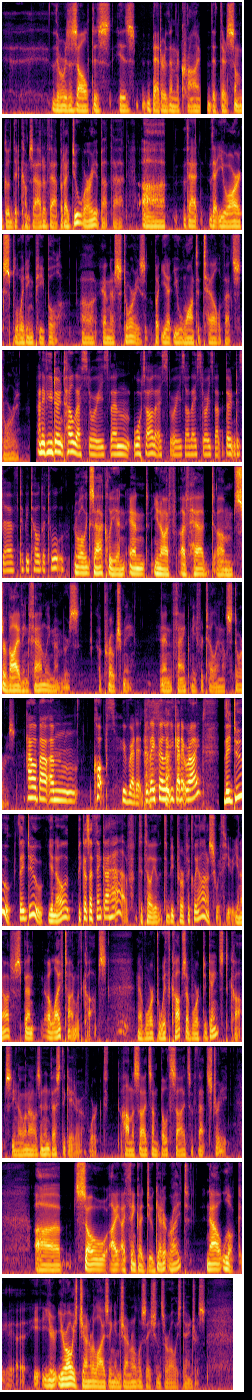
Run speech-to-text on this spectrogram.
the result is is better than the crime. That there's some good that comes out of that. But I do worry about that. Uh, that that you are exploiting people uh, and their stories, but yet you want to tell that story. And if you don't tell their stories, then what are their stories? Are they stories that don't deserve to be told at all? Well, exactly. And and you know, I've I've had um, surviving family members approach me and thank me for telling those stories. How about um, cops who've read it? Do they feel that you get it right? They do. They do, you know, because I think I have, to tell you, to be perfectly honest with you. You know, I've spent a lifetime with cops. I've worked with cops, I've worked against cops. You know, when I was an investigator, I've worked homicides on both sides of that street. Uh, so I, I think I do get it right. Now, look, you're, you're always generalizing, and generalizations are always dangerous.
